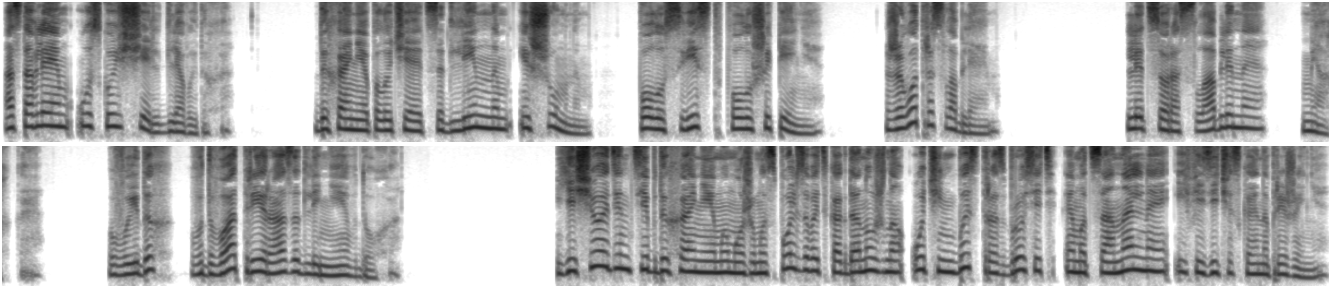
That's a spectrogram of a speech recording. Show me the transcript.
Оставляем узкую щель для выдоха. Дыхание получается длинным и шумным, полусвист, полушипение. Живот расслабляем. Лицо расслабленное, мягкое. Выдох в 2-3 раза длиннее вдоха. Еще один тип дыхания мы можем использовать, когда нужно очень быстро сбросить эмоциональное и физическое напряжение.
